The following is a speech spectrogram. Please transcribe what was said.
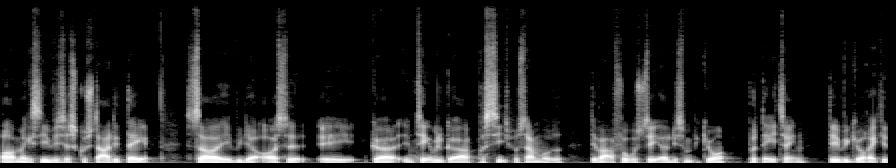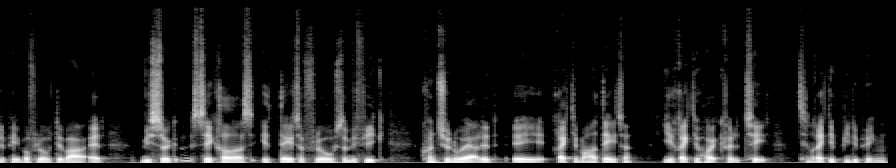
Og man kan sige, at hvis jeg skulle starte i dag, så øh, ville jeg også øh, gøre en ting, jeg ville gøre præcis på samme måde. Det var at fokusere, ligesom vi gjorde, på dataen. Det vi gjorde rigtigt i Paperflow, det var, at vi sikrede os et dataflow, så vi fik kontinuerligt øh, rigtig meget data i rigtig høj kvalitet til en rigtig billig penge.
